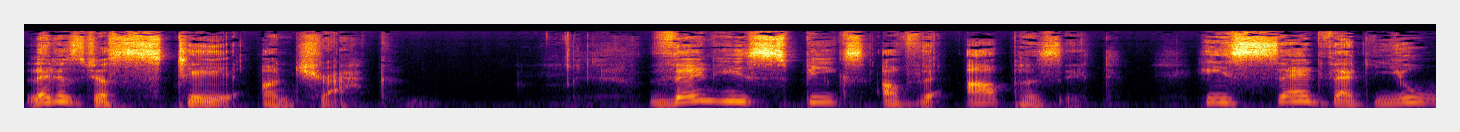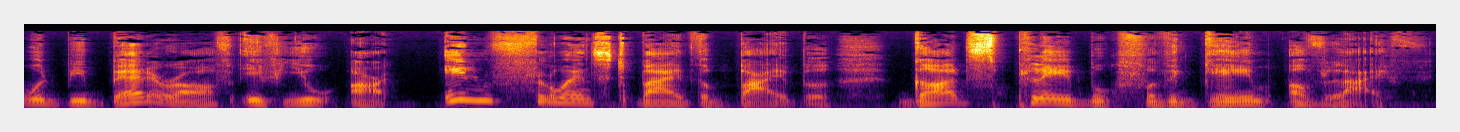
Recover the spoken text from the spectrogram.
Let us just stay on track. Then he speaks of the opposite. He said that you would be better off if you are influenced by the Bible, God's playbook for the game of life.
